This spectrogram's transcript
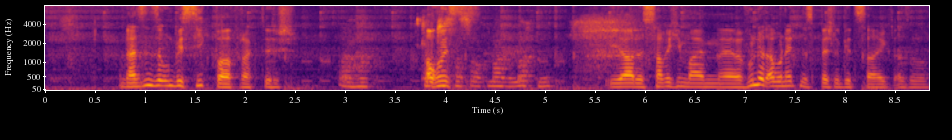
Und dann sind sie unbesiegbar praktisch. Aha. Ich Auch glaub, das wenn's- hast du auch mal gemacht, ne? Ja, das habe ich in meinem äh, 100 Abonnenten-Special gezeigt. Also,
